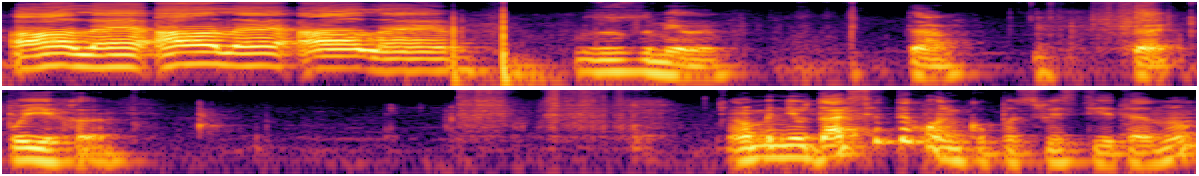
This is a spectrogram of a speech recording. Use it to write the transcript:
Але, але, але. Зрозуміли. Так. Так, поїхали. А мені вдасться тихонько посвістіти, ну?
